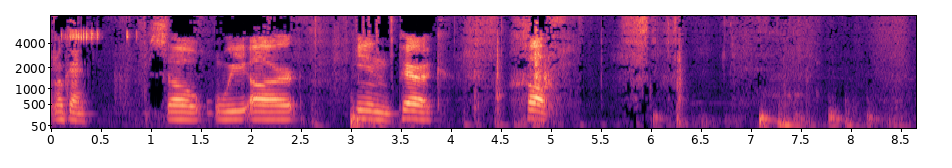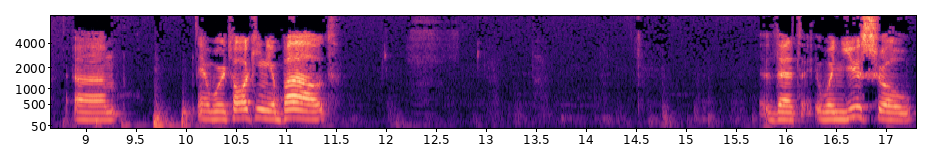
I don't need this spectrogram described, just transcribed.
Okay, so we are in Perak Chaf. Um, and we're talking about that when Yisro,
